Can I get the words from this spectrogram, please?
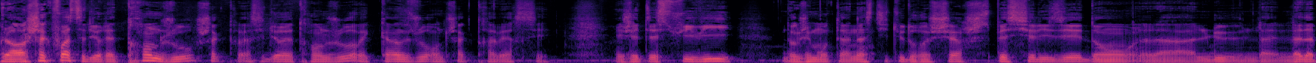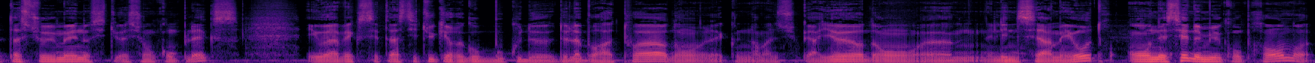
alors à chaque fois, ça durait 30 jours. Chaque traversée durait 30 jours avec 15 jours entre chaque traversée. Et j'étais suivi, donc j'ai monté un institut de recherche spécialisé dans l'adaptation humaine aux situations complexes. Et avec cet institut qui regroupe beaucoup de, laboratoires, dont l'École normale supérieure, dont euh, l'INSERM et autres, on essaie de mieux comprendre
